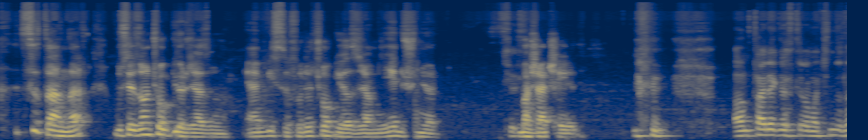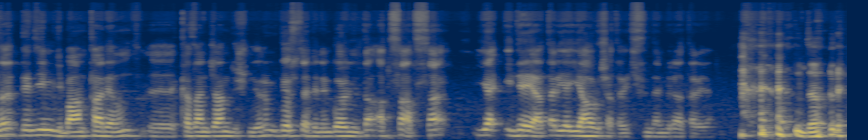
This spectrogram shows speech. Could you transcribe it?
Standart. Bu sezon çok göreceğiz bunu. Yani 1-0'ı çok yazacağım diye düşünüyorum. Kesinlikle. Başakşehir'de. Antalya Göztepe maçında da dediğim gibi Antalya'nın e, kazanacağını düşünüyorum. Göztepe'nin golünü de atsa atsa ya İde'ye atar ya Yavruç atar. İkisinden biri atar ya. Doğru.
